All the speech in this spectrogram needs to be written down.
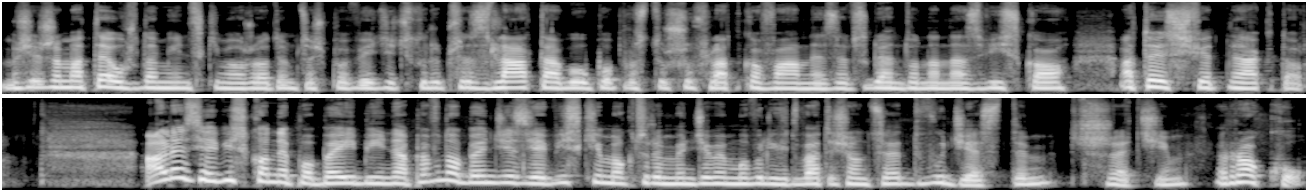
Myślę, że Mateusz Damiński może o tym coś powiedzieć, który przez lata był po prostu szufladkowany ze względu na nazwisko, a to jest świetny aktor. Ale zjawisko Nepo Baby na pewno będzie zjawiskiem, o którym będziemy mówili w 2023 roku.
